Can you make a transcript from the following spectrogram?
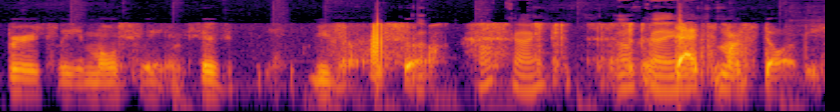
spiritually, emotionally, and physically. You know, so Okay. Okay. that's my story.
